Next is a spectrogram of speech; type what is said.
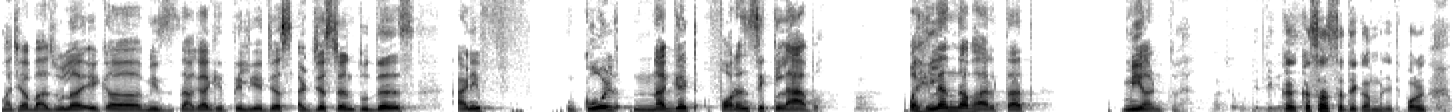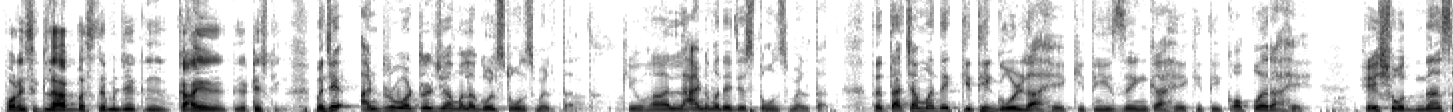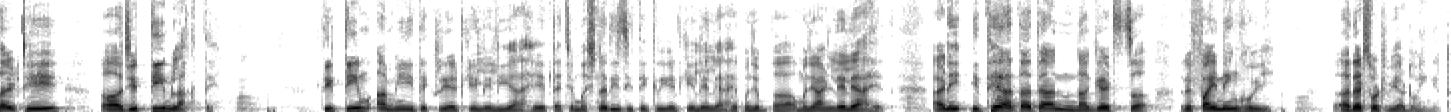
माझ्या बाजूला एक अ, मी जागा घेतलेली आहे. जस्ट ॲडजस्टन टू दिस आणि गोल्ड नगेट फॉरेन्सिक लॅब पहिल्यांदा भारतात मी आणतोय. अच्छा मग किती क- कसं असतं ते काम? म्हणजे फॉरेन्सिक लॅब असते म्हणजे काय टेस्टिंग म्हणजे अंडर वॉटर जे आम्हाला गोल्ड स्टोन्स मिळतात. किंवा लँडमध्ये जे स्टोन्स मिळतात तर त्याच्यामध्ये किती गोल्ड आहे किती झिंक आहे किती कॉपर आहे हे शोधण्यासाठी जी टीम लागते. ती टीम आम्ही इथे क्रिएट केलेली आहे त्याचे मशनरीज इथे क्रिएट केलेले आहेत म्हणजे म्हणजे आणलेले आहेत. आणि इथे आता त्या नगेट्सचं रिफायनिंग होईल. That's what we are doing it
